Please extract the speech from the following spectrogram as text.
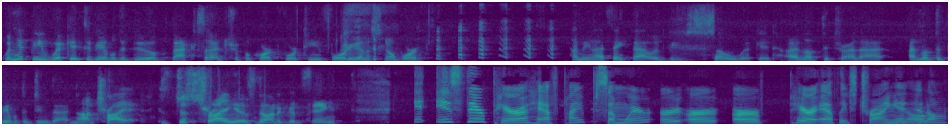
Wouldn't it be wicked to be able to do a backside triple cork 1440 on a snowboard? I mean, I think that would be so wicked. I'd love to try that. I'd love to be able to do that. Not try it, because just trying it is not a good thing. Is there para half pipe somewhere, or are are para athletes trying it No. at all?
